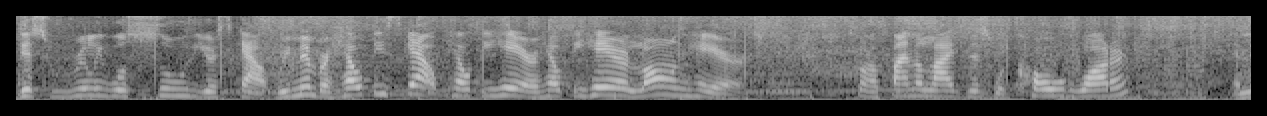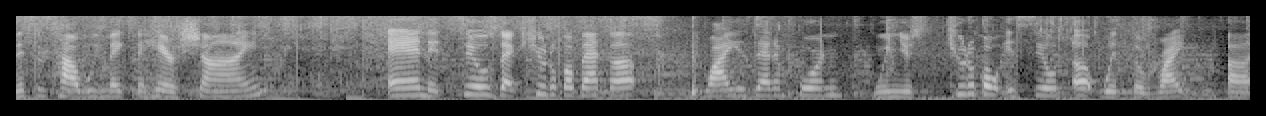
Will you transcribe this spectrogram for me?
This really will soothe your scalp. Remember, healthy scalp, healthy hair, healthy hair, long hair. Just gonna finalize this with cold water. And this is how we make the hair shine. And it seals that cuticle back up. Why is that important? When your cuticle is sealed up with the right, uh,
